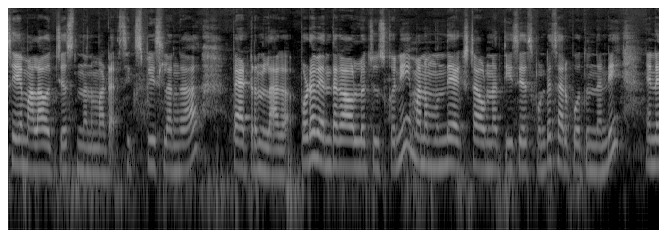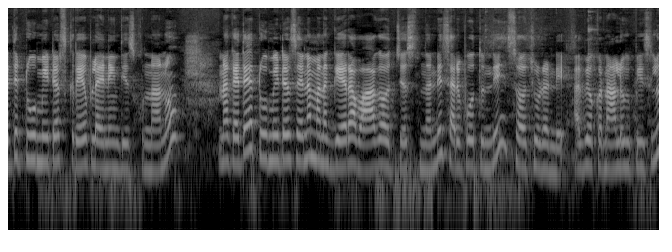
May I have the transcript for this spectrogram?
సేమ్ అలా వచ్చేస్తుంది అనమాట సిక్స్ పీస్ లంగా ప్యాటర్న్ లాగా. పొడవు ఎంత కావాలో చూసుకొని మనం ముందే ఎక్స్ట్రా ఉన్నది తీసేసుకుంటే సరిపోతుందండి. నేనైతే టూ మీటర్స్ క్రేప్ లైనింగ్ తీసుకున్నాను. నాకైతే టూ మీటర్స్ అయినా మనకు గేరా బాగా వచ్చేస్తుందండి సరిపోతుంది. సో చూడండి అవి ఒక నాలుగు పీసులు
